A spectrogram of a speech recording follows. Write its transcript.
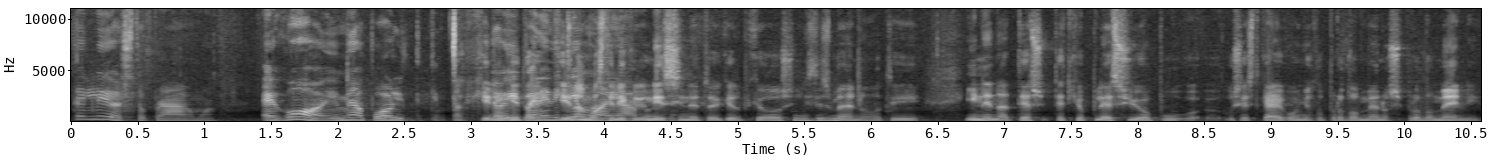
τελείωσε το πράγμα. Εγώ είμαι απόλυτη. Και, το είπα, είναι και να είμαστε ειλικρινείς, είναι το, και το πιο συνηθισμένο. Ότι είναι ένα τέτοιο πλαίσιο που ουσιαστικά εγώ νιώθω προδομένος ή προδομένη.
